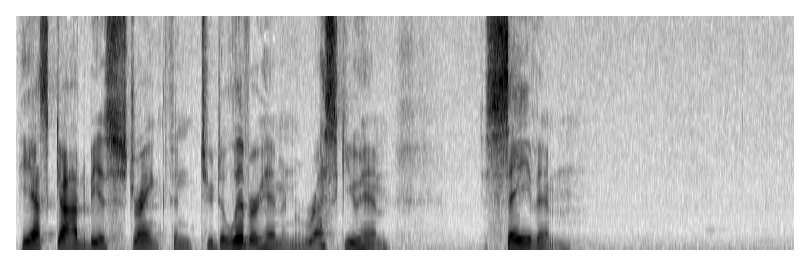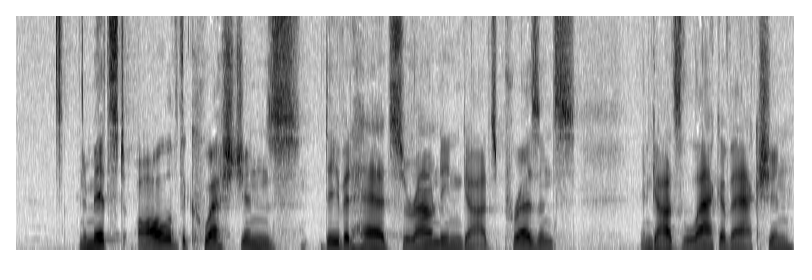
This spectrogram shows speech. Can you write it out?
He asked God to be his strength and to deliver him and rescue him, to save him. And amidst all of the questions David had surrounding God's presence and God's lack of action,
